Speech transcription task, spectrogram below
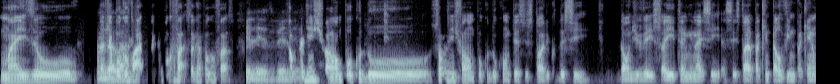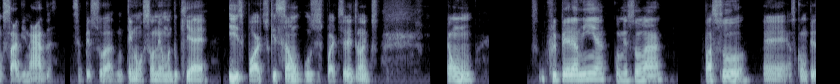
mas eu. Daqui a pouco eu faço, daqui a pouco eu faço, daqui a pouco eu faço. Beleza, Só beleza. pra gente falar um pouco do. Só pra gente falar um pouco do contexto histórico desse. Da onde veio isso aí, terminar esse, essa história, pra quem tá ouvindo, pra quem não sabe nada, se a pessoa não tem noção nenhuma do que é e-sports, que são os esportes eletrônicos. Então, fliperaminha, começou lá, passou. é, as compe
